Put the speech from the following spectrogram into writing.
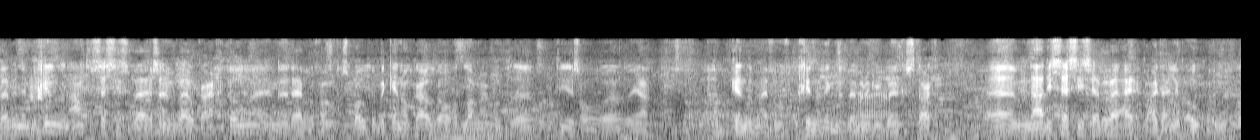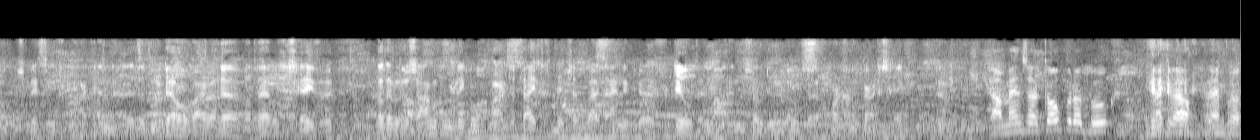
hebben in het begin een aantal sessies bij, zijn we bij elkaar gekomen en daar hebben we gewoon gesproken. We kennen elkaar ook wel wat langer, want Robert die is al ja, bekend bij mij vanaf het begin dat ik met Geek ben gestart. Ehm, na die sessies hebben wij eigenlijk uiteindelijk ook een, een opsplitsing gemaakt. En het model waar we, wat we hebben geschreven, dat hebben we samen ontwikkeld. Maar de 50 tips hebben we uiteindelijk eh, verdeeld en, en zodoende ook eh, apart van elkaar geschreven. Ja. Nou mensen, kopen dat boek. Dankjewel, Remco.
